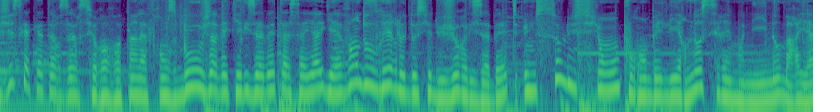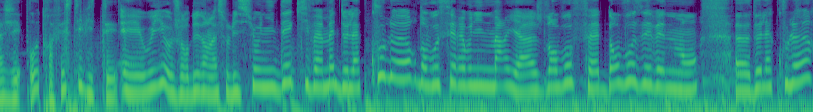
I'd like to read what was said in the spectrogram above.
Jusqu'à 14h sur Europe 1, la France bouge avec Elisabeth Assayag. Et avant d'ouvrir le dossier du jour, Elisabeth, une solution pour embellir nos cérémonies, nos mariages et autres festivités. Et oui, aujourd'hui dans la solution, une idée qui va mettre de la couleur dans vos cérémonies de mariage, dans vos fêtes, dans vos événements. Euh, de la couleur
